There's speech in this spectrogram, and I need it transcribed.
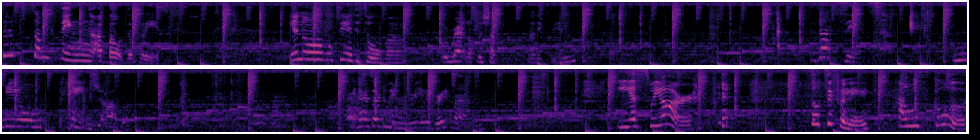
there's something about the place. You know, we paint it over. We brighten up the shop a little, you know? That's it. New paint job. Guys are doing really great, man. Yes, we are. so, Tiffany, how was school?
